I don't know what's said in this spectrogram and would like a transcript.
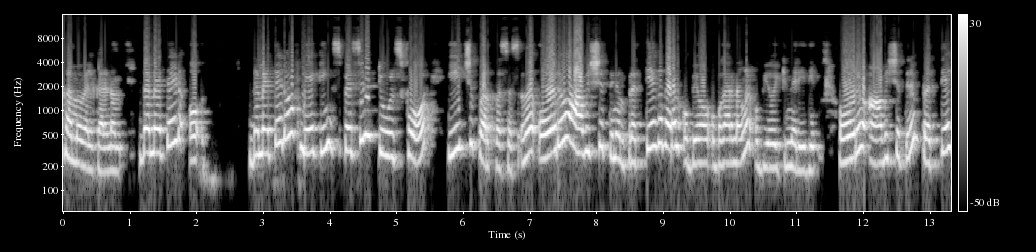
ക്രമവൽക്കരണം. The method the method of making specific tools for each purposes അതായത് ഓരോ ആവശ്യത്തിനും പ്രത്യേക തരം ഉപയോഗ ഉപകരണങ്ങൾ ഉപയോഗിക്കുന്ന രീതി. ഓരോ ആവശ്യത്തിനും പ്രത്യേക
